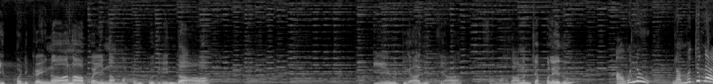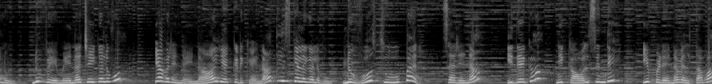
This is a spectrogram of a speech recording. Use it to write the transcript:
ఇప్పటికైనా నాపై నమ్మకం కుదిరిందా? ఏమిటి ఆదిత్య? సమాధానం చెప్పలేదు. అవును నమ్ముతున్నాను. నువ్వేమైనా చేయగలవు? ఎవరినైనా ఎక్కడికైనా తీసుకెళ్ళగలవు. నువ్వు సూపర్. సరేనా? ఇదేగా నీకు కావాల్సింది? ఇప్పుడైనా వెళ్తావా?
